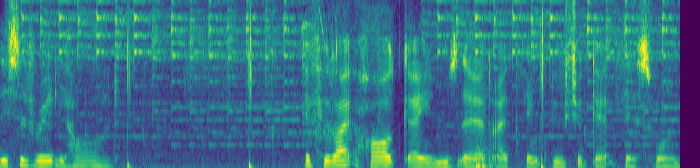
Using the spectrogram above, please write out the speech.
This is really hard. If you like hard games, then I think you should get this one.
